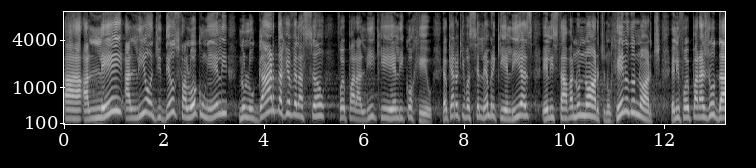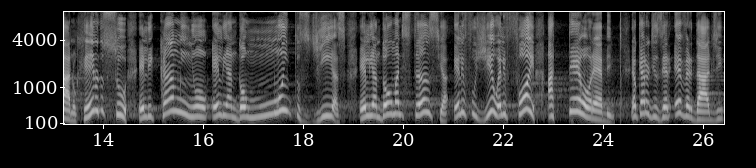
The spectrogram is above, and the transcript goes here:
a, a lei, ali onde Deus falou com ele, no lugar da revelação, foi para ali que ele correu. Eu quero que você lembre que Elias, ele estava no norte, no reino do norte. Ele foi para Judá, no reino do sul. Ele caminhou, ele andou muitos dias. Ele andou uma distância, ele fugiu, ele foi até Horebe. Eu quero dizer, é verdade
